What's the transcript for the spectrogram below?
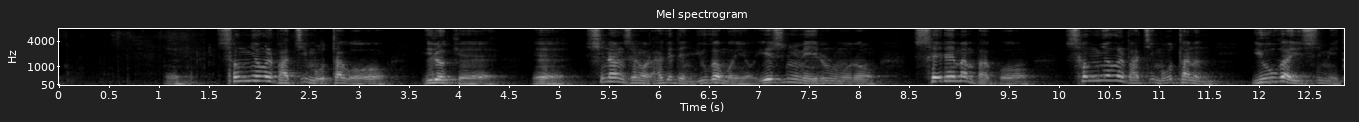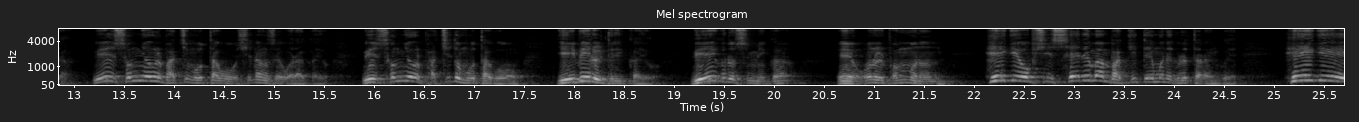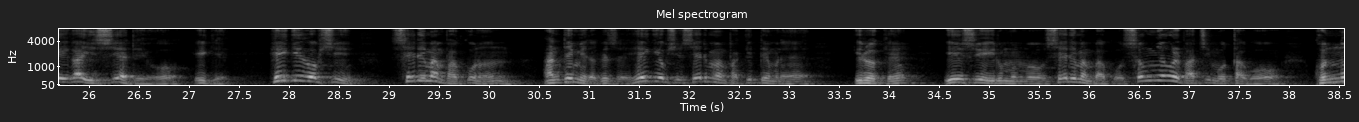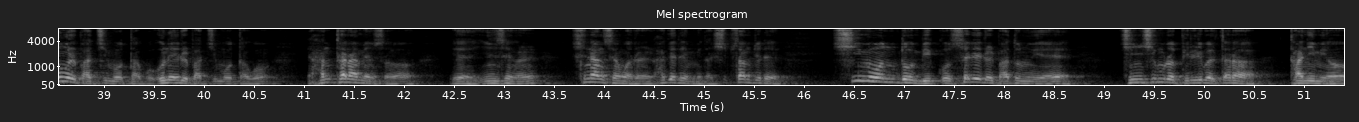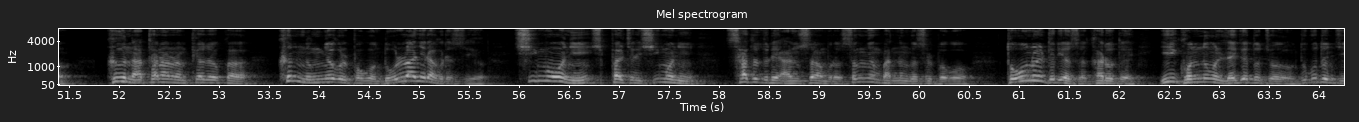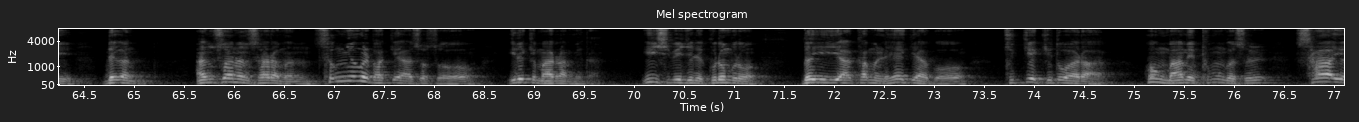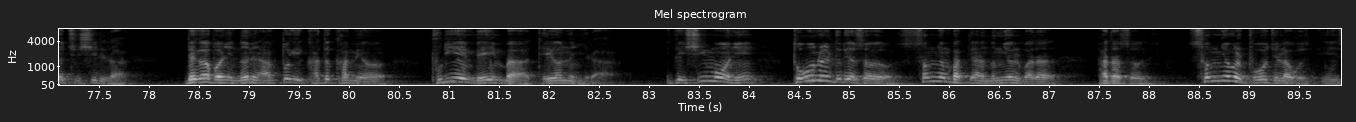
예, 성령을 받지 못하고 이렇게 예, 신앙생활을 하게 된 이유가 뭐예요? 예수님의 이름으로 세례만 받고 성령을 받지 못하는 이유가 있습니다. 왜 성령을 받지 못하고 신앙생활 할까요? 왜 성령을 받지도 못하고 예배를 드릴까요? 왜 그렇습니까? 예, 오늘 본문은 회개 없이 세례만 받기 때문에 그렇다는 거예요. 회개가 있어야 돼요. 회개. 회개가 없이 세례만 받고는 안 됩니다. 그래서 회개 없이 세례만 받기 때문에 이렇게 예수의 이름으로 세례만 받고 성령을 받지 못하고 권능을 받지 못하고 은혜를 받지 못하고 한탄하면서 예, 인생을 신앙생활을 하게 됩니다. 13절에 시몬도 믿고 세례를 받은 후에 진심으로 빌립을 따라 다니며 그 나타나는 표적과 큰 능력을 보고 논란이라 그랬어요. 시몬이 18절에 시몬이 사도들의 안수함으로 성령 받는 것을 보고 돈을 들여서 가로되 이 권능을 내게도 줘 누구든지 내가 안수하는 사람은 성령을 받게 하소서 이렇게 말을 합니다. 22절에 그러므로 너희 이 악함을 회개하고 주께 기도하라 혹 마음에 품은 것을 사하여 주시리라 내가 보니 너는 악독이 가득하며 불의에 매인 바 되었느니라 이렇게 시몬이 돈을 들여서 성령 받게 하는 능력을 받아, 받아서 성령을 부어주려고 이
